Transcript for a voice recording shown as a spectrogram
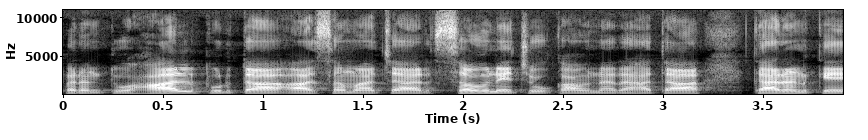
પરંતુ હાલ પૂરતા આ સમાચાર સૌને ચોંકાવનારા હતા. કારણ કે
